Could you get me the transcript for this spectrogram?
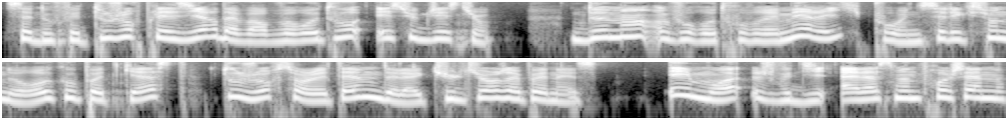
Ça nous fait toujours plaisir d'avoir vos retours et suggestions. Demain, vous retrouverez Mary pour une sélection de Roku Podcast, toujours sur le thème de la culture japonaise. Et moi, je vous dis à la semaine prochaine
